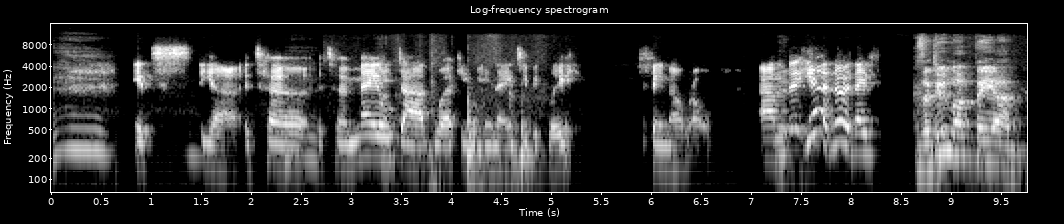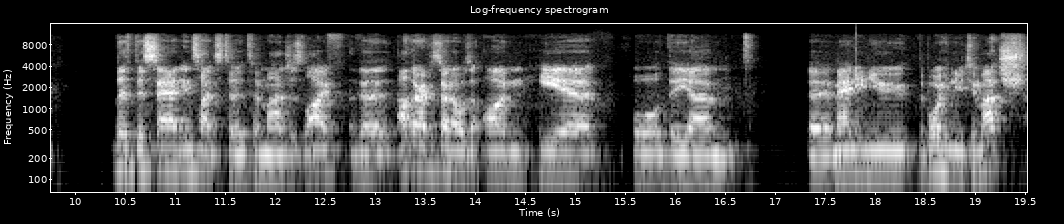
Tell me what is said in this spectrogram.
it's yeah, it's her it's her male dad working in a typically female role. Um, Yeah. But yeah, no, they've Because I do love the, um, the the sad insights to, to Marge's life. The other episode I was on here for the um, the man who knew the boy who knew too much.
